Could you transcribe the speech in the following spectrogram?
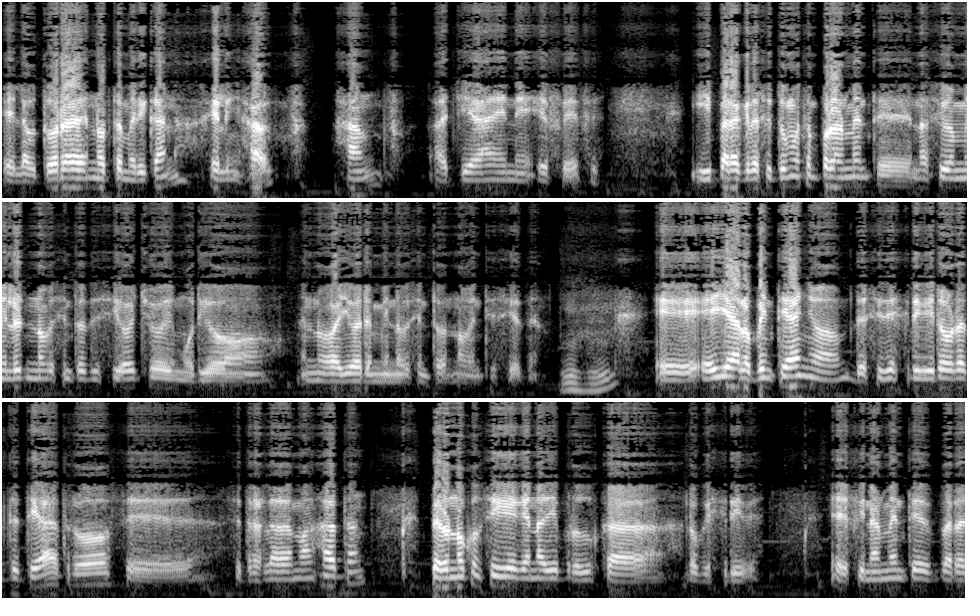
Eh, la autora es norteamericana, Helen Hanf, Hanf H-A-N-F-F. Y para que la situemos temporalmente, nació en 1918 y murió en Nueva York en 1997. Eh, ella a los 20 años decide escribir obras de teatro, se, se traslada a Manhattan, pero no consigue que nadie produzca lo que escribe. Eh, finalmente para,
